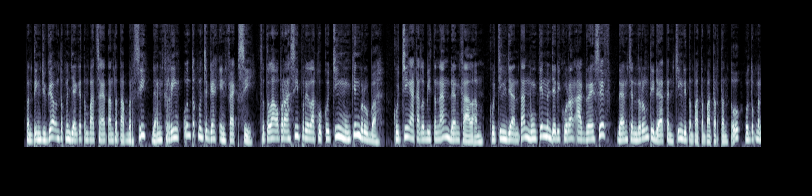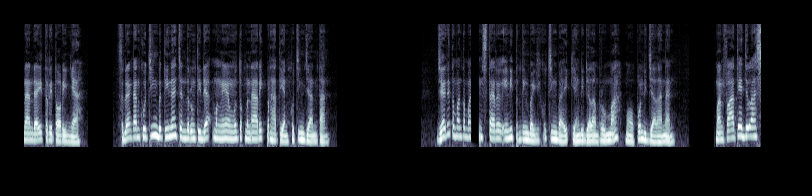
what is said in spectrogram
Penting juga untuk menjaga tempat sayatan tetap bersih dan kering untuk mencegah infeksi. Setelah operasi, perilaku kucing mungkin berubah. Kucing akan lebih tenang dan kalem. Kucing jantan mungkin menjadi kurang agresif dan cenderung tidak kencing di tempat-tempat tertentu untuk menandai teritorinya. Sedangkan kucing betina cenderung tidak mengeong untuk menarik perhatian kucing jantan. Jadi teman-teman, steril ini penting bagi kucing baik yang di dalam rumah maupun di jalanan. Manfaatnya jelas,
